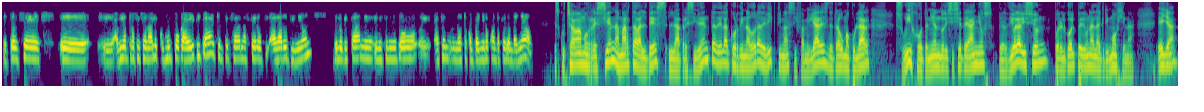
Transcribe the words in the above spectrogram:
Entonces, eh, eh, había profesionales con muy poca ética que empezaban a, hacer, a dar opinión de lo que estaban en, ese minuto eh, haciendo nuestros compañeros cuando fueron dañados. Escuchábamos recién a Marta Valdés, la presidenta de la Coordinadora de Víctimas y Familiares de Trauma Ocular. Su hijo, teniendo 17 años, perdió la visión por el golpe de una lacrimógena. Ella,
